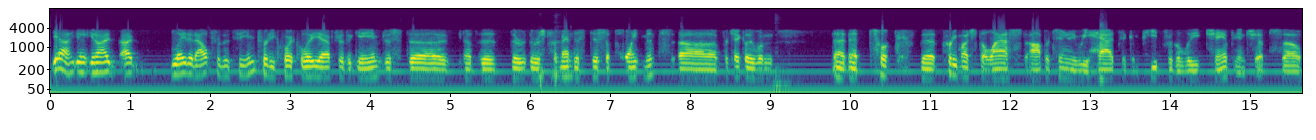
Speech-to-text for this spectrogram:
Yeah, you, you know, I, I laid it out for the team pretty quickly after the game. Just uh, you know, the there, there was tremendous disappointment, uh, particularly when that, that took the pretty much the last opportunity we had to compete for the league championship. So.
